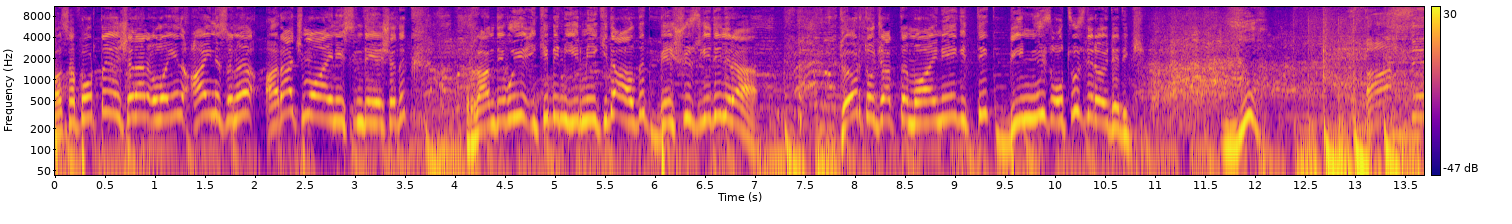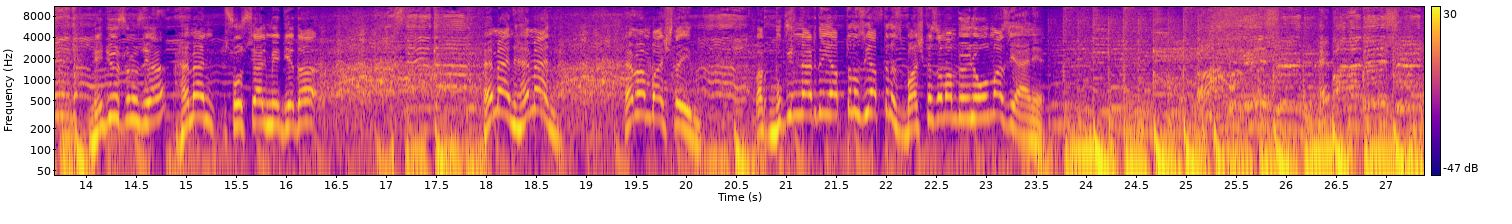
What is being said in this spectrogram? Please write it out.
Pasaportta yaşanan olayın aynısını araç muayenesinde yaşadık. Randevuyu 2022'de aldık 507 lira. 4 Ocak'ta muayeneye gittik 1130 lira ödedik. Yuh ne diyorsunuz ya? Hemen sosyal medyada hemen hemen hemen başlayın. Bak bugünlerde yaptınız yaptınız başka zaman böyle olmaz yani. ah bu gülüşün, e bana dönüşün,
